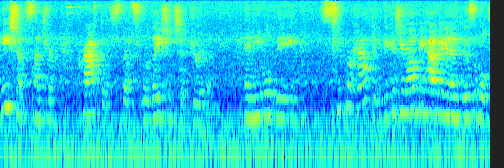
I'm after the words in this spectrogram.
patient-centric practice that's relationship-driven, and you will be super happy because you won't be having an invisible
